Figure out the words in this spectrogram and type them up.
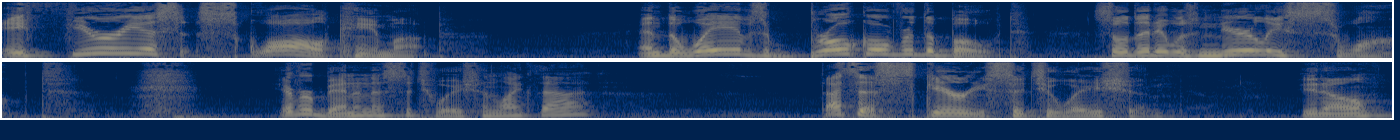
A furious squall came up, and the waves broke over the boat so that it was nearly swamped. Ever been in a situation like that? That's a scary situation. You know,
